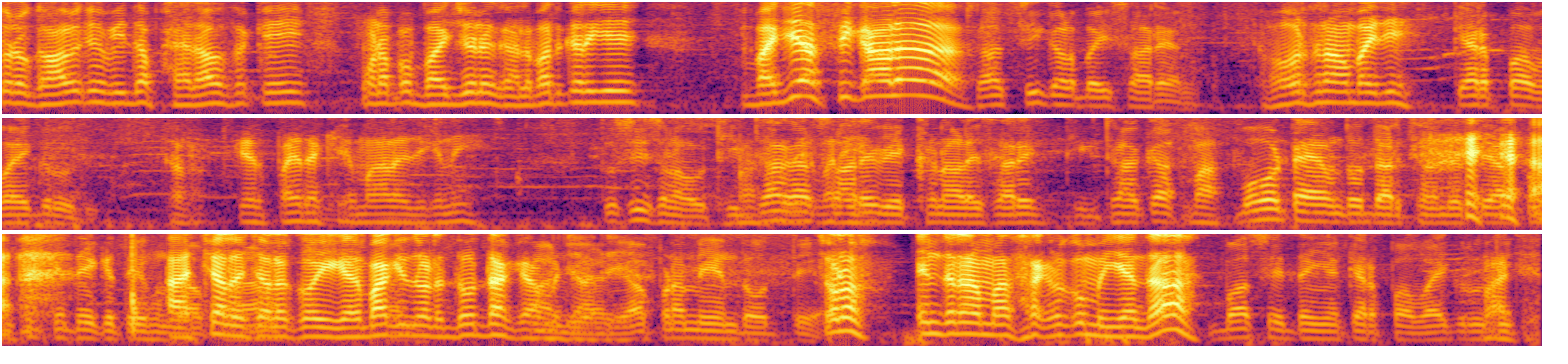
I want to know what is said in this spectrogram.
ਚਲੋ ਗਾਂ ਵੀ ਕੇ ਵੀ ਦਾ ਫਾਇਦਾ ਹੋ ਸਕੇ। ਹੁਣ ਆਪਾਂ ਬਾਈ ਜੀ ਨਾਲ ਗੱਲਬਾਤ ਕਰੀਏ। ਬਾਈ ਜੀ ਸਤਿ ਸ਼੍ਰੀ ਅਕਾਲ। ਸਤਿ ਸ੍ਰੀ ਅਕਾਲ ਬਾਈ ਸਾਰਿਆਂ ਨੂੰ। ਹੋਰ ਸੁਣਾਓ ਬਾਈ ਜੀ? ਕਿਰਪਾ ਵਾਹਿਗੁਰੂ ਦੀ। ਚਲੋ ਕਿਰਪਾ ਹੀ ਰੱਖੇ ਮਹਾਰਾਜ ਜੀ ਕਿ ਨਹੀਂ? ਤੁਸੀਂ ਸੁਣਾਓ ਠੀਕ ਠਾਕ ਆ? ਸਾਰੇ ਵੇਖਣ ਵਾਲੇ ਸਾਰੇ ਠੀਕ ਠਾਕ ਆ? ਬਸ। ਬਹੁਤ ਟਾਈਮ ਤੋਂ ਦਰਸ਼ਨ ਦਿੱਤੇ ਆਪਾਂ ਕਿਤੇ ਕਿਤੇ ਹੁੰਦਾ ਆ ਚਲੋ ਚਲੋ ਕੋਈ ਗੱਲ ਬਾਕੀ ਤੁਹਾਡਾ ਦੁੱਧ ਦਾ ਕੰਮ ਹਾਂਜੀ, ਆਪਣਾ ਮੇਨ ਦੁੱਧ ਤੇ ਆ। ਚਲੋ ਇੰਦਰਾ ਮਾ ਸਰਕਲ ਘੁੰਮੀ ਜਾਂਦਾ? ਬਸ ਇਦਾਂ ਹੀ ਆ ਕਿਰਪਾ ਵਾਹਿਗੁਰੂ ਦੀ।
